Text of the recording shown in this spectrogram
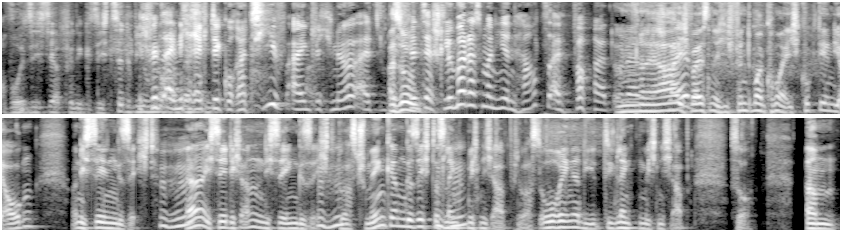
Obwohl sie es ja für eine Gesichtstätowierung. Ich finde es eigentlich recht dekorativ eigentlich, ne? Als, Also- ich finde es ja schlimmer, dass man hier ein Herz einfach hat. Oder Naja, ich weiß nicht. Ich finde mal, guck mal, ich gucke dir in die Augen und ich sehe ein Gesicht. Mhm. Ja, ich sehe dich an und ich sehe ein Gesicht. Du hast Schminke im Gesicht, das lenkt mich nicht ab. Du hast Ohrringe, die, die lenken mich nicht ab. So. Ähm,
